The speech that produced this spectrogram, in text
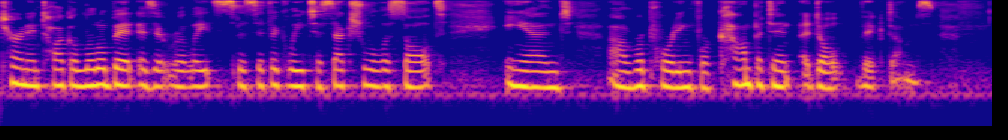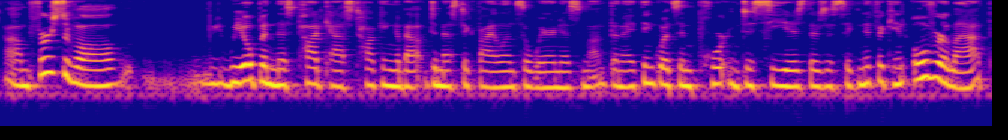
turn and talk a little bit as it relates specifically to sexual assault and uh, reporting for competent adult victims. Um, first of all, we opened this podcast talking about Domestic Violence Awareness Month, and I think what's important to see is there's a significant overlap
